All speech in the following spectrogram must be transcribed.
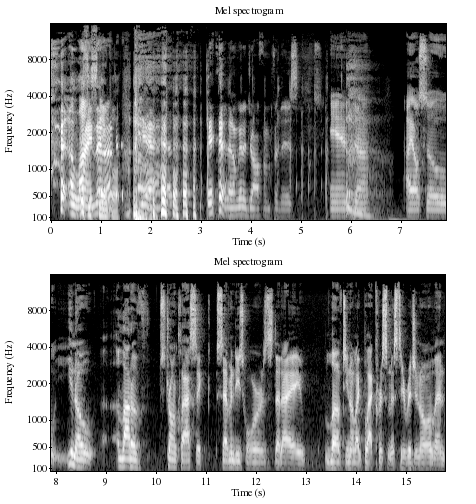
a line a that, I, yeah, that, that I'm going to draw from for this and uh, I also, you know, a lot of strong classic '70s horrors that I loved. You know, like Black Christmas, the original, and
